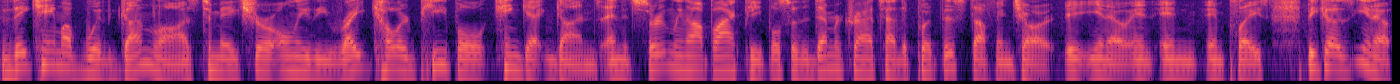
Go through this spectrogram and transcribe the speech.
They came up with gun laws to make sure only the right colored people can get guns. And it's certainly not black people. So the Democrats had to put this stuff in charge, you know, in, in, in place because, you know,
